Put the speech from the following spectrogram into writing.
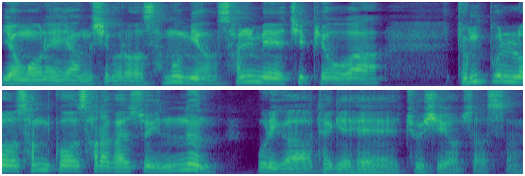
영혼의 양식으로 삼으며 삶의 지표와 등불로 삼고 살아갈 수 있는 우리가 되게 해 주시옵소서.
